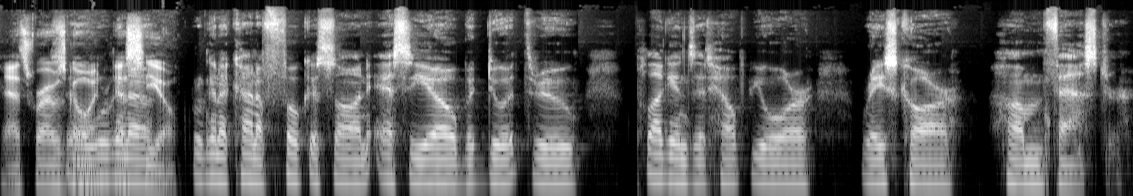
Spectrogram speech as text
That's where I was so going. We're gonna, SEO. We're going to kind of focus on SEO, but do it through plugins that help your race car hum faster.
